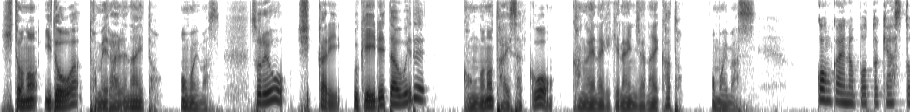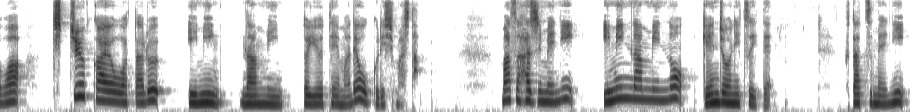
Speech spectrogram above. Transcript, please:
人の移動は止められないと思います。それをしっかり受け入れた上で今後の対策を考えなきゃいけないんじゃないかと思います。今回のポッドキャストは地中海を渡る移民・難民というテーマでお送りしました。まずはじめに移民・難民の現状について、二つ目に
